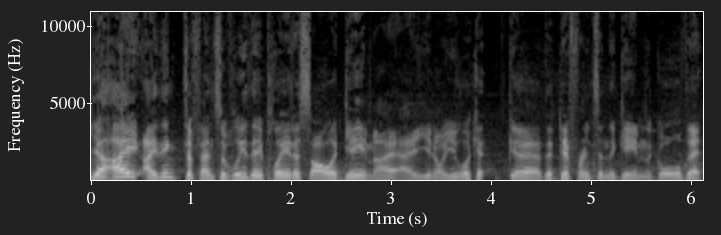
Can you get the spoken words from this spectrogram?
Yeah, I, I think defensively they played a solid game. I, I you know you look at the difference in the game, the goal that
